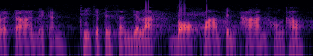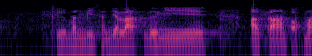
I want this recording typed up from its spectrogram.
ประการด้วยกัน ที่จะเป็นสัญญลักษณ์บอกความเป็นพาลของเขา คือมันมีสัญญลักษณ์หรือมีอาการออกมา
